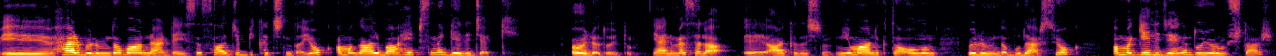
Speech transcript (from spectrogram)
e, her bölümde var neredeyse. Sadece birkaçında yok ama galiba hepsine gelecek. Öyle duydum. Yani mesela e, arkadaşım mimarlıkta onun bölümünde bu ders yok ama geleceğini duyurmuşlar.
